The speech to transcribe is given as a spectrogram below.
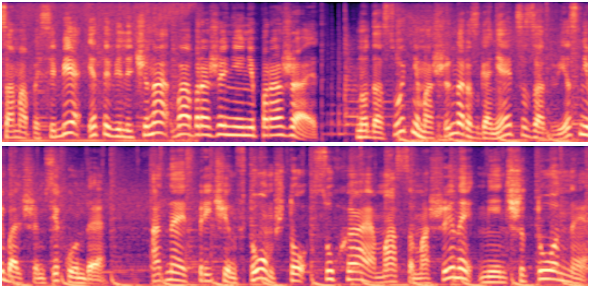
Сама по себе эта величина воображение не поражает, но до сотни машина разгоняется за 2 с небольшим секунды. Одна из причин в том, что сухая масса машины меньше тонны,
